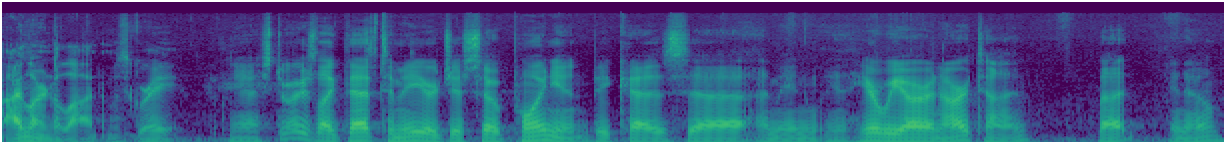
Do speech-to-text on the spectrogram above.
I learned a lot. It was great. Yeah, stories like that to me are just so poignant because uh, I mean, here we are in our time, but you know,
